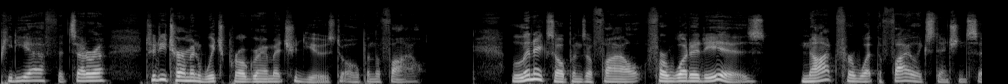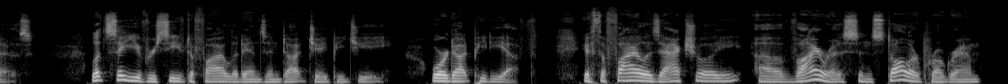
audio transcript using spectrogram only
.pdf, etc. to determine which program it should use to open the file. Linux opens a file for what it is, not for what the file extension says. Let's say you've received a file that ends in .jpg or .pdf. If the file is actually a virus installer program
